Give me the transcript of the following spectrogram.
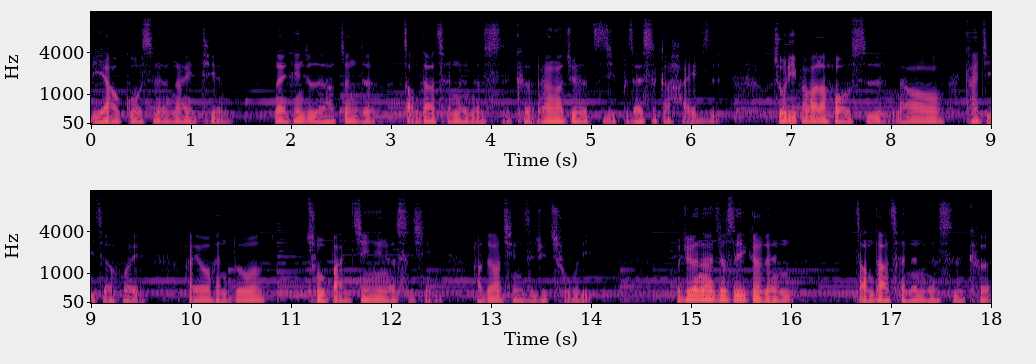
李瑶过世的那一天。那一天就是他真的长大成人的时刻，让他觉得自己不再是个孩子。处理爸爸的后事，然后开记者会，还有很多出版经验的事情，他都要亲自去处理。我觉得那就是一个人长大成人的时刻。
